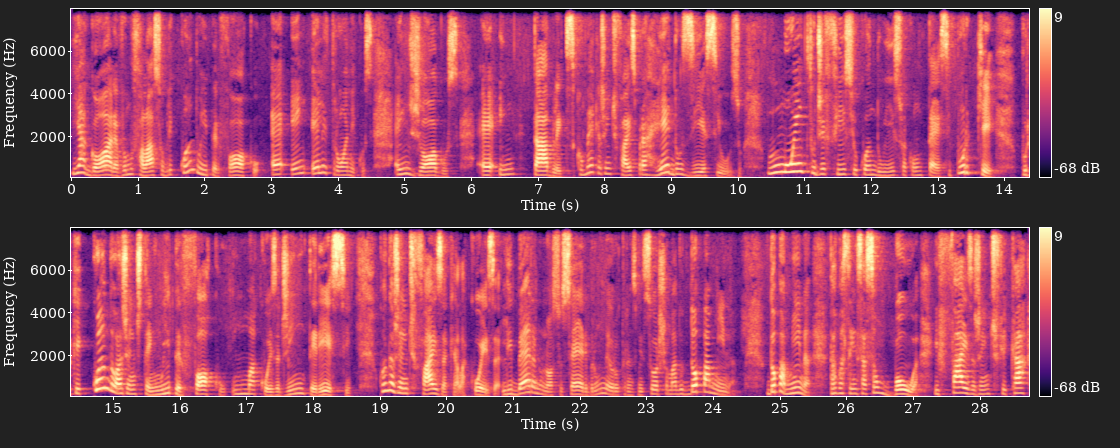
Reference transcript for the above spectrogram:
e agora vamos falar sobre quando o hiperfoco é em eletrônicos, é em jogos, é em tablets, como é que a gente faz para reduzir esse uso? Muito difícil quando isso acontece. Por quê? Porque quando a gente tem um hiperfoco, uma coisa de interesse, quando a gente faz aquela coisa, libera no nosso cérebro um neurotransmissor chamado dopamina. Dopamina dá uma sensação boa e faz a gente ficar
